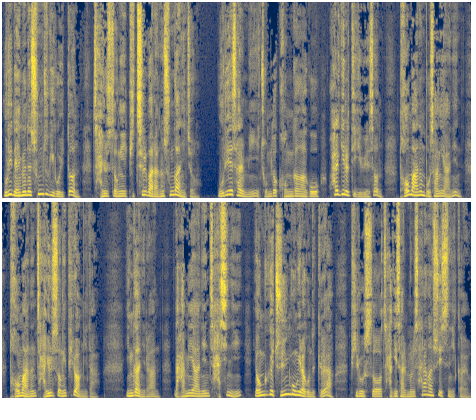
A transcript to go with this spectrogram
우리 내면에 숨죽이고 있던 자율성이 빛을 발하는 순간이죠. 우리의 삶이 좀 더 건강하고 활기를 띠기 위해선 더 많은 보상이 아닌 더 많은 자율성이 필요합니다. 인간이란 남이 아닌 자신이 연극의 주인공이라고 느껴야 비로소 자기 삶을 사랑할 수 있으니까요.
